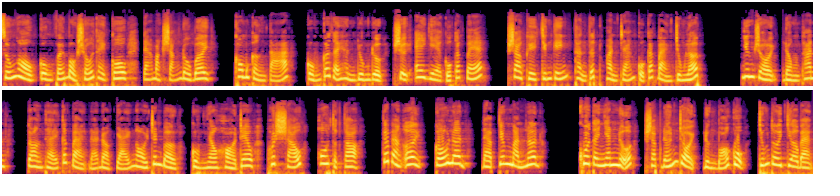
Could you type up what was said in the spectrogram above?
xuống hồ cùng với một số thầy cô đã mặc sẵn đồ bơi, không cần tả cũng có thể hình dung được sự e dè của các bé sau khi chứng kiến thành tích hoành tráng của các bạn chung lớp. Nhưng rồi, đồng thanh, toàn thể các bạn đã đoạt giải ngồi trên bờ cùng nhau hò reo, hút sáo, hô thật to. Các bạn ơi, cố lên, đạp chân mạnh lên, khua tay nhanh nữa, sắp đến rồi, đừng bỏ cuộc, chúng tôi chờ bạn,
